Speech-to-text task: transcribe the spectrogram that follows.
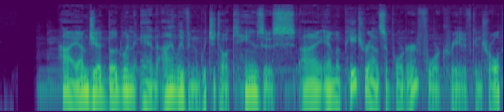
Hi, I'm Jed Bodwin, and I live in Wichita, Kansas. I am a Patreon supporter for Kreative Kontrol.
